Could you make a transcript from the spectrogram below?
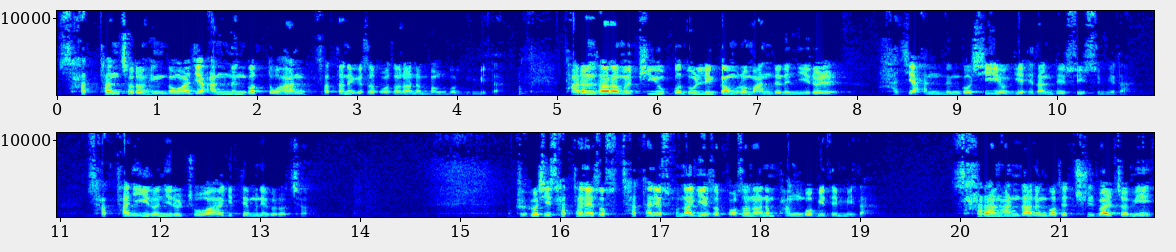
사탄처럼 행동하지 않는 것 또한 사탄에게서 벗어나는 방법입니다. 다른 사람을 비웃고 놀림감으로 만드는 일을 하지 않는 것이 여기에 해당될 수 있습니다. 사탄이 이런 일을 좋아하기 때문에 그렇죠. 그것이 사탄에서 사탄의 소나기에서 벗어나는 방법이 됩니다. 사랑한다는 것의 출발점이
